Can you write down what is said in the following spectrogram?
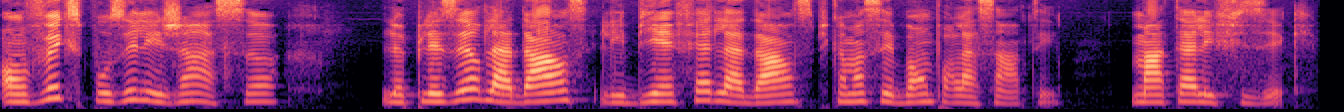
on veut exposer les gens à ça. Le plaisir de la danse, les bienfaits de la danse, puis comment c'est bon pour la santé mentale et physique.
